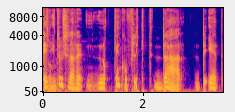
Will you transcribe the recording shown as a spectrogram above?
jeg, jeg, tror ikke det er noen konflikt der det er et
